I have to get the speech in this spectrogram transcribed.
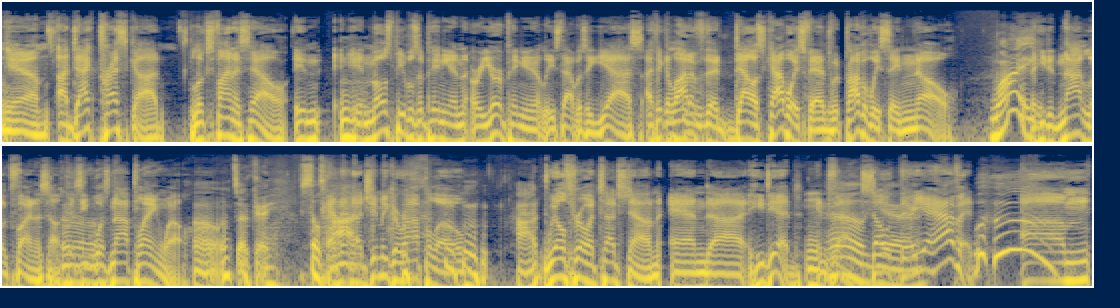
Yeah. Uh, Dak Prescott looks fine as hell. In in most people's opinion, or your opinion at least, that was a yes. I think a lot of the Dallas Cowboys fans would probably say no. Why? That he did not look fine as hell because he was not playing well. oh, it's okay. He's still And then uh, Jimmy Garoppolo. Hot. will throw a touchdown, and uh, he did. In Hell fact, so yeah. there you have it. Um,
